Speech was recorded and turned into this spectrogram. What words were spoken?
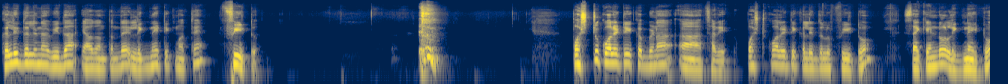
ಕಲ್ಲಿದ್ದಲಿನ ವಿಧ ಯಾವುದಂತಂದರೆ ಲಿಗ್ನೆಟಿಕ್ ಮತ್ತು ಫೀಟ್. ಫಸ್ಟ್ ಕ್ವಾಲಿಟಿ ಕಬ್ಬಿಣ ಸಾರಿ ಫಸ್ಟ್ ಕ್ವಾಲಿಟಿ ಕಲ್ಲಿದ್ದಲು ಫೀಟು ಸೆಕೆಂಡು ಲಿಗ್ನೈಟು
